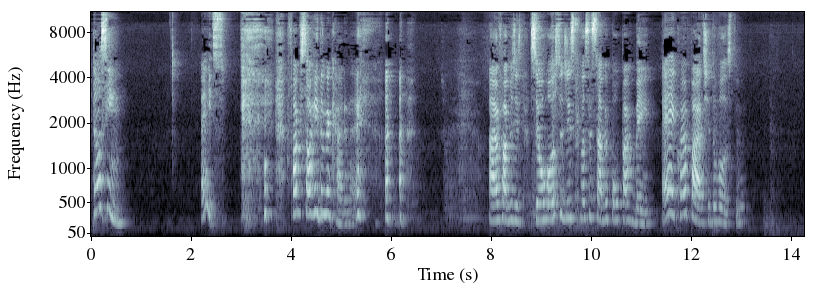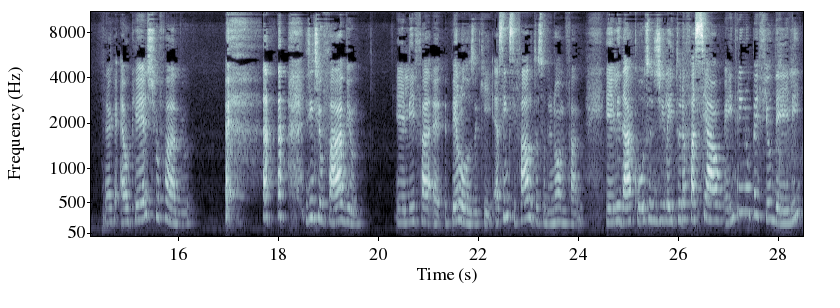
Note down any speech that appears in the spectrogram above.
Então, assim, é isso. o Fábio só ri minha cara, né? Aí o Fábio diz: Seu rosto diz que você sabe poupar bem. É, qual é a parte do rosto? É o queixo, Fábio? Gente, o Fábio, ele é peloso aqui. É assim que se fala o teu sobrenome, Fábio? Ele dá cursos de leitura facial. Entrem no perfil dele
